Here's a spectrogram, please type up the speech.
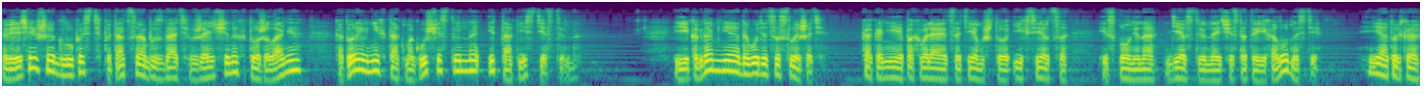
величайшая глупость пытаться обуздать в женщинах то желание, которое в них так могущественно и так естественно. И когда мне доводится слышать как они похваляются тем, что их сердце исполнено девственной чистоты и холодности, я только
